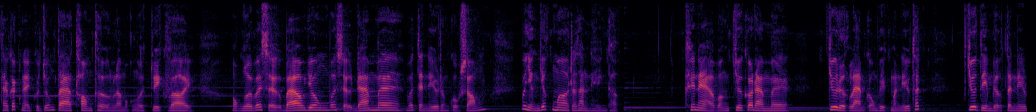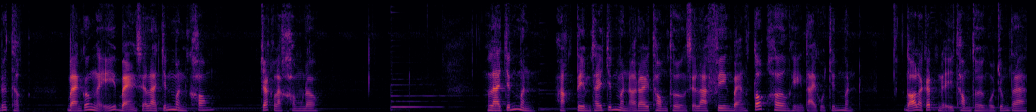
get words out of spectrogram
theo cách nghĩ của chúng ta, thông thường là một người tuyệt vời, một người với sự bao dung, với sự đam mê, với tình yêu trong cuộc sống, với những giấc mơ trở thành hiện thực. Khi nào vẫn chưa có đam mê chưa được làm công việc mình yêu thích, chưa tìm được tình yêu đích thực. Bạn có nghĩ bạn sẽ là chính mình không? Chắc là không đâu. Là chính mình hoặc tìm thấy chính mình ở đây thông thường sẽ là phiên bản tốt hơn hiện tại của chính mình. Đó là cách nghĩ thông thường của chúng ta.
